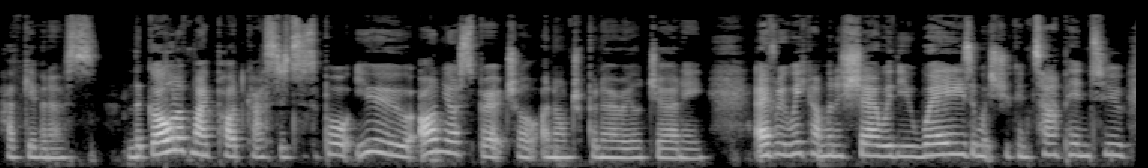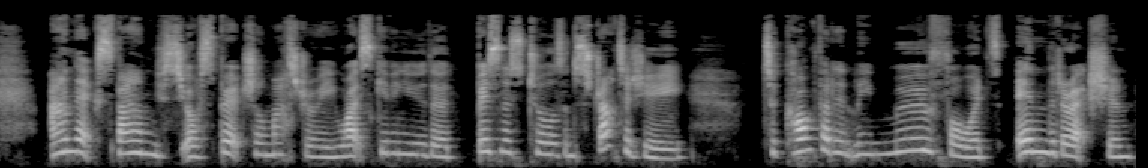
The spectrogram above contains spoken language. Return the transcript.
have given us. And the goal of my podcast is to support you on your spiritual and entrepreneurial journey. Every week, I'm going to share with you ways in which you can tap into and expand your spiritual mastery whilst giving you the business tools and strategy to confidently move forwards in the direction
